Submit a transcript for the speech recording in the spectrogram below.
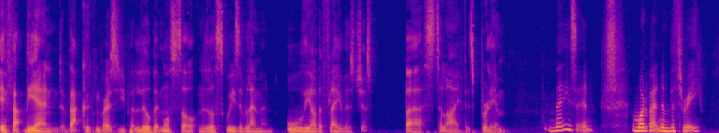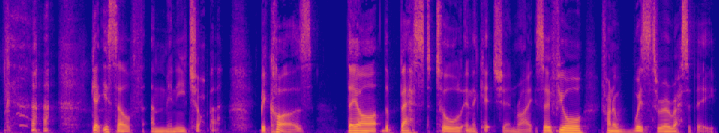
if at the end of that cooking process you put a little bit more salt and a little squeeze of lemon, all the other flavors just burst to life. It's brilliant. Amazing. And what about number three? get yourself a mini chopper because they are the best tool in the kitchen, right? So if you're trying to whiz through a recipe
